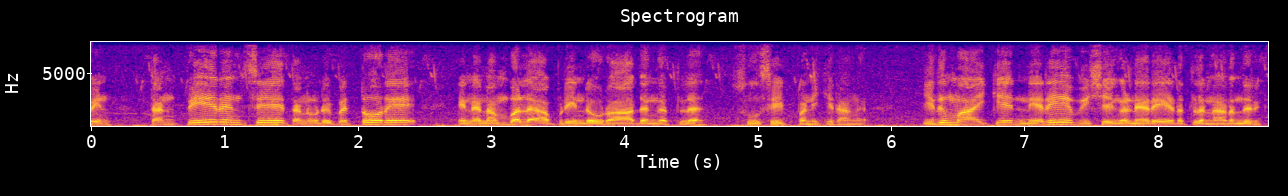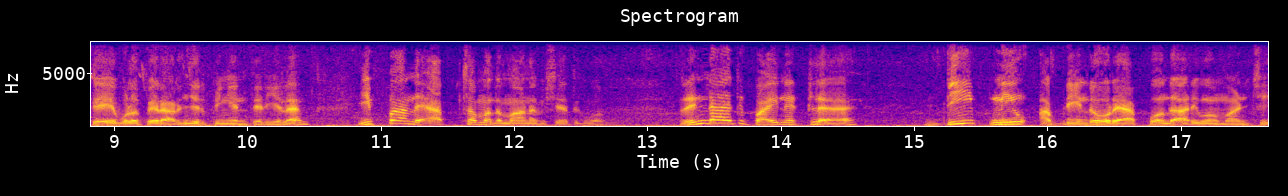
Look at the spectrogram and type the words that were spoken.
பெண் தன் பேரண்ட்ஸே தன்னுடைய பெற்றோரே என்னை நம்பலை அப்படின்ற ஒரு ஆதங்கத்தில் சூசைட் பண்ணிக்கிறாங்க. இது மாதிரிக்கே நிறைய விஷயங்கள் நிறைய இடத்துல நடந்திருக்கு. எவ்வளோ பேர் அறிஞ்சிருப்பீங்கன்னு தெரியல. இப்போ அந்த ஆப் சம்மந்தமான விஷயத்துக்கு வரும். ரெண்டாயிரத்தி பதினெட்டில் டீப் நியூ அப்படின்ற ஒரு ஆப் வந்து அறிமுகமானுச்சு.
